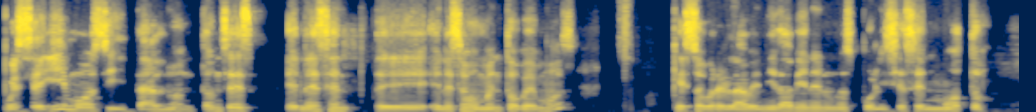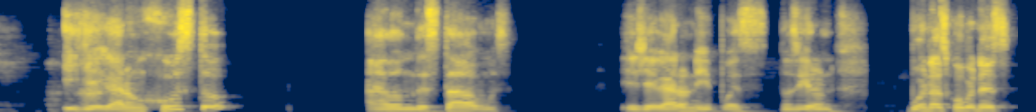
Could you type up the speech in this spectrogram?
Pues seguimos y tal, ¿no? Entonces, en ese, eh, en ese momento vemos que sobre la avenida vienen unos policías en moto y llegaron justo a donde estábamos. Y llegaron y pues nos dijeron, buenas jóvenes,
